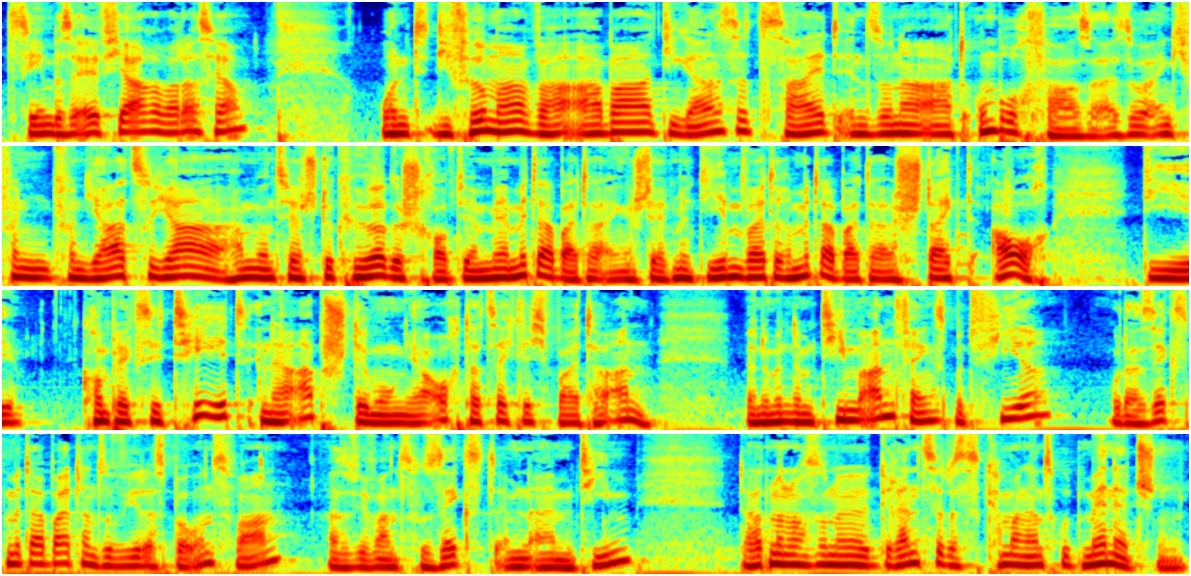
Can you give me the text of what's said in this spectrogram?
zehn bis elf Jahre war das ja. Und die Firma war aber die ganze Zeit in so einer Art Umbruchphase. Also eigentlich von, von Jahr zu Jahr haben wir uns ja ein Stück höher geschraubt. Wir haben mehr Mitarbeiter eingestellt. Mit jedem weiteren Mitarbeiter steigt auch die Komplexität in der Abstimmung ja auch tatsächlich weiter an. Wenn du mit einem Team anfängst mit vier oder sechs Mitarbeitern, so wie das bei uns waren, also wir waren zu sechst in einem Team, da hat man noch so eine Grenze, das kann man ganz gut managen.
